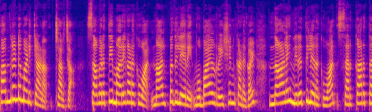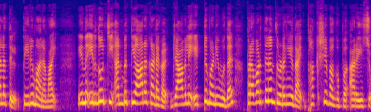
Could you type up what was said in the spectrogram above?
പന്ത്രണ്ട് മണിക്കാണ് ചർച്ച. സമരത്തെ മറികടക്കുവാൻ നാൽപ്പതിലേറെ മൊബൈൽ റേഷൻ കടകൾ നാളെ നിരത്തിലിറക്കുവാൻ സർക്കാർ തലത്തിൽ തീരുമാനമായി. ഇന്ന് ഇരുന്നൂറ്റി അൻപത്തിയാറ് കടകൾ രാവിലെ എട്ട് മണി മുതൽ പ്രവർത്തനം തുടങ്ങിയതായി ഭക്ഷ്യവകുപ്പ് അറിയിച്ചു.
